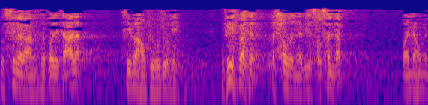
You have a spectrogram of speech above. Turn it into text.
والسيما العلامة في قوله تعالى سيماهم في وجوههم. وفي إثبات الحوض النبي صلى الله عليه وسلم وأنه من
